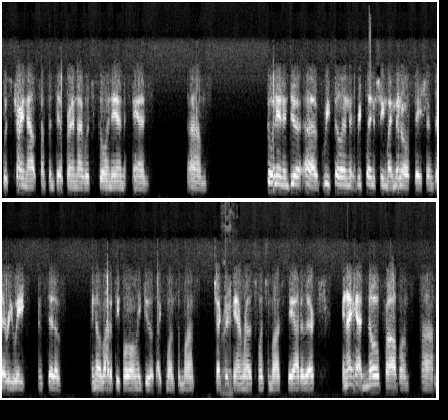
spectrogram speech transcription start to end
was trying out something different. I was going in and um, going in and do uh, refilling and replenishing my mineral stations every week instead of. I know a lot of people only do it like once a month. Check their cameras once a month, stay out of there, and I had no problem um,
